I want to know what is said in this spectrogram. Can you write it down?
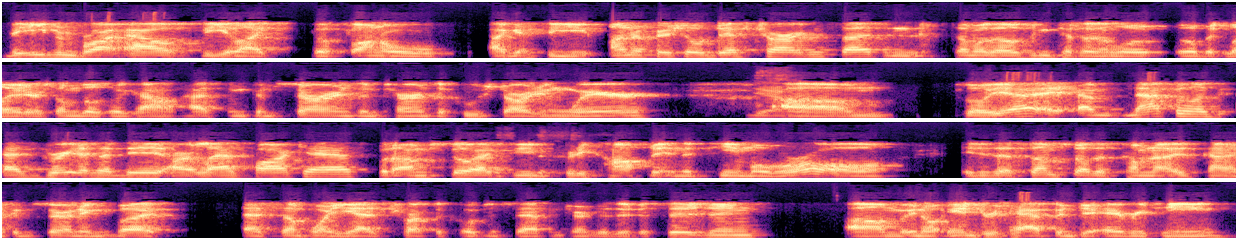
they even brought out the like the funnel, I guess the unofficial depth chart and such, and some of those we can touch on a little, little bit later. Some of those we kind of had some concerns in terms of who's starting where. Yeah. Um, so yeah, I'm not feeling as great as I did our last podcast, but I'm still actually pretty confident in the team overall. It is just that some stuff that's coming out is kind of concerning, but at some point you got to trust the coaching staff in terms of their decisions. Um, you know, injuries happen to every team,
